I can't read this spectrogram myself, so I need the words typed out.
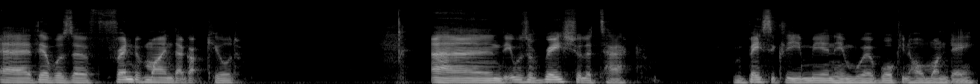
uh, there was a friend of mine that got killed, and it was a racial attack. basically, me and him were walking home one day,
